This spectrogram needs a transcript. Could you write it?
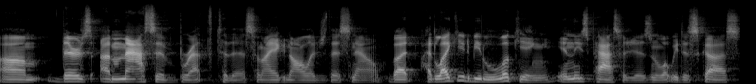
Um, there's a massive breadth to this, and I acknowledge this now. But I'd like you to be looking in these passages and what we discuss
